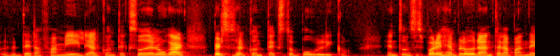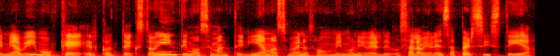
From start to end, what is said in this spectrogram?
de, la familia, el contexto del hogar versus el contexto público. Entonces, por ejemplo, durante la pandemia vimos que el contexto íntimo se mantenía más o menos a un mismo nivel, de, o sea, la violencia persistía,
